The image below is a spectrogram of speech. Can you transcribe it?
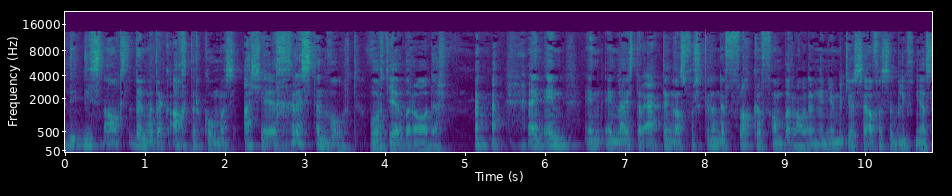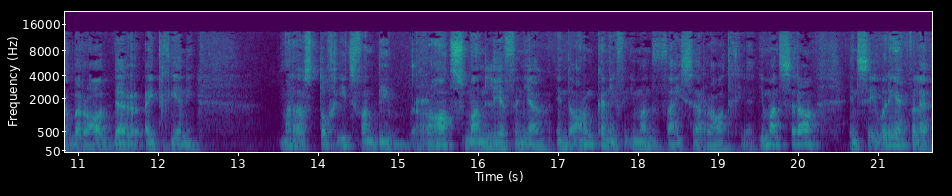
Die die snaakste ding wat ek agterkom is as jy 'n Christen word, word jy 'n beraader. en en en en luister ek dink daar's verskillende vlakke van berading en jy moet jouself asseblief nie as 'n beraader uitgee nie. Maar daar's tog iets van die raadsman leef in jou en daarom kan jy vir iemand wyse raad gee. Iemand sit daar en sê hoor jy ek wil 'n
